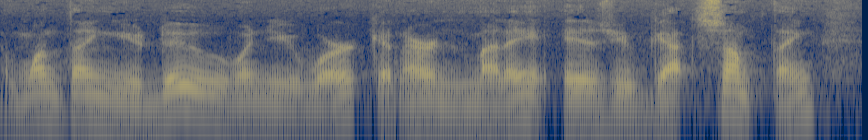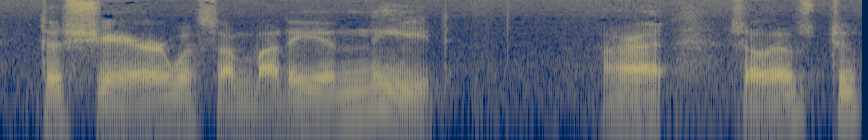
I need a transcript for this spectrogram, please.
And one thing you do when you work and earn money is you've got something to share with somebody in need. All right, so those two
